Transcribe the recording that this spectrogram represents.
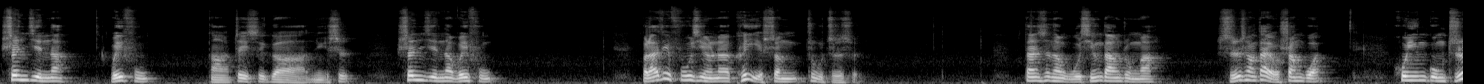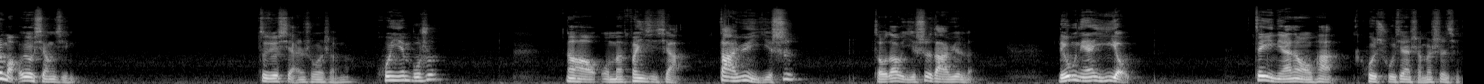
申金呢为夫，啊，这是个女士。申金呢为夫，本来这夫星呢可以生助子水，但是呢五行当中啊，时上带有伤官，婚姻宫子卯又相刑，这就显示出什么？婚姻不顺。那好，我们分析一下大运已逝，走到已逝大运了，流年已有。这一年呢，我看会出现什么事情？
